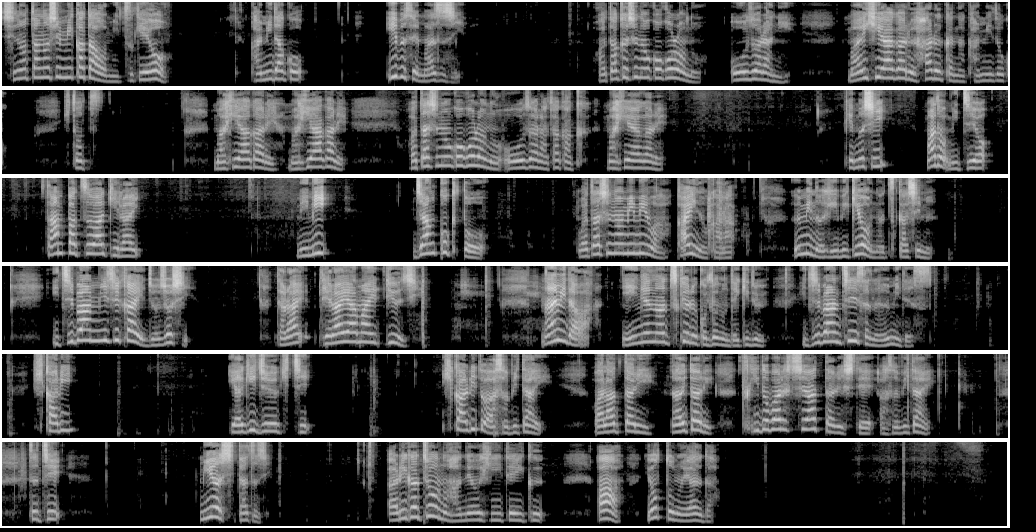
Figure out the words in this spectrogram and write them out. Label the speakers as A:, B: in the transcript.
A: 詩の楽しみ方を見つけよう。神だこ。いぶせますし。私の心の大空に舞い上がる遥かな神どこ一つ。舞い上がれ、舞い上がれ。私の心の大空高く舞い上がれ。毛虫、窓道よ。散髪は嫌い。耳、ジャンコクトウ。私の耳は貝の殻。海の響きを懐かしむ。一番短い叙々詩。寺山隆二。涙は人間の作ることのできる一番小さな海です。光、八木重吉。光と遊びたい。笑ったり、泣いたり、突き飛ばし合ったりして遊びたい。土、三好達治。アリが蝶の羽を引いていく。ああ、ヨットの宿だ。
